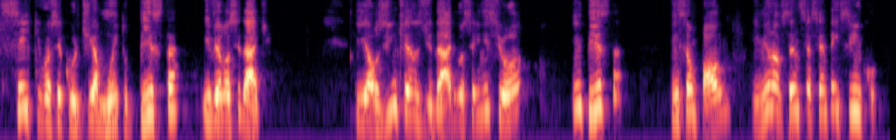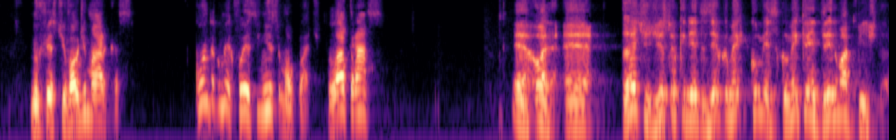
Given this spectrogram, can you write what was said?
sei que você curtia muito pista e velocidade. E aos 20 anos de idade, você iniciou em pista, em São Paulo, em 1965, no Festival de Marcas. Conta como é que foi esse início, Malcote, lá atrás. É, olha, é, antes disso eu queria dizer como é, que comece, como é que eu entrei numa pista.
